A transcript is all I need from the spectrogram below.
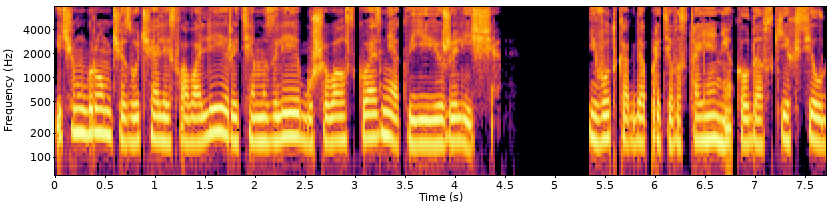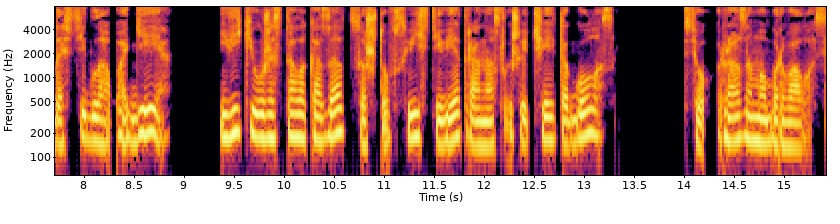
и чем громче звучали слова Лейры, тем злее бушевал сквозняк в ее жилище. И вот когда противостояние колдовских сил достигло апогея, и Вике уже стало казаться, что в свисте ветра она слышит чей-то голос, все разом оборвалось.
